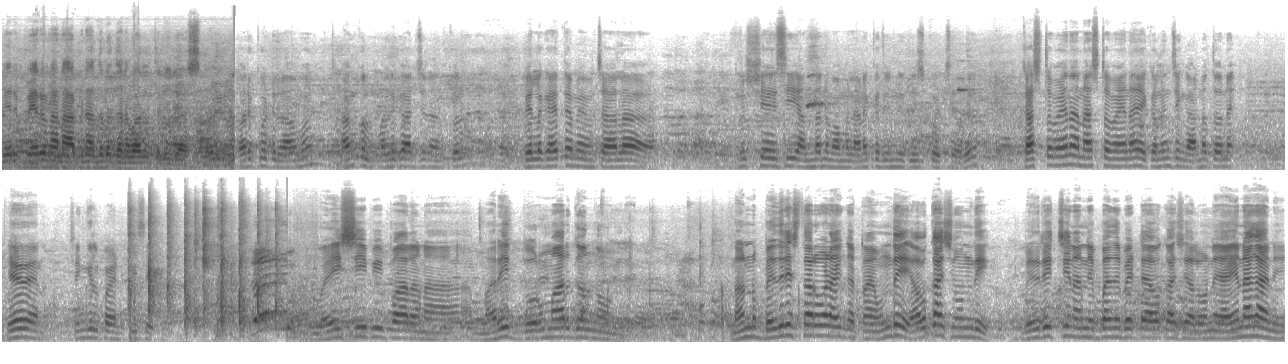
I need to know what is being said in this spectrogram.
పేరు పేరున నా అభినందనలు ధన్యవాదాలు తెలియజేస్తున్నాను వరకుటి రాము అంకుల్ మల్లికార్జున అంకుల్ వీళ్ళకైతే మేము చాలా కృషి చేసి అందరిని మమ్మల్ని వెనక్కి తిండి తీసుకొచ్చారు. కష్టమైన నష్టమైన ఇక నుంచి ఇంక అన్నతోనే ఏదైనా సింగిల్ పాయింట్ తీసే వైసీపీ పాలన మరీ దుర్మార్గంగా ఉంది. నన్ను బెదిరిస్తారు కూడా ఇంకా టైం ఉంది అవకాశం ఉంది. బెదిరించి నన్ను ఇబ్బంది పెట్టే అవకాశాలు ఉన్నాయి. అయినా కానీ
